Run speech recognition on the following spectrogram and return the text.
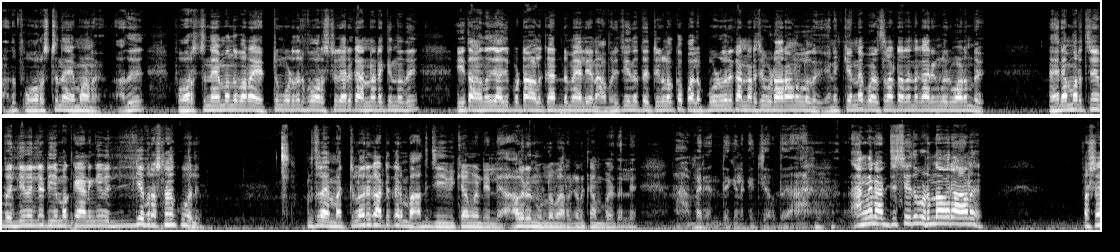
അത് ഫോറസ്റ്റ് നിയമമാണ്. അത് ഫോറസ്റ്റ് നിയമം എന്ന് പറഞ്ഞാൽ ഏറ്റവും കൂടുതൽ ഫോറസ്റ്റുകാർ കണ്ണടയ്ക്കുന്നത് ഈ താഴ്ന്ന ജാതിപ്പെട്ട ആൾക്കാരുടെ മേലെയാണ്. അവർ ചെയ്യുന്ന തെറ്റുകളൊക്കെ പലപ്പോഴും ഒരു കണ്ണടച്ച് വിടാറാണുള്ളത്. എനിക്ക് തന്നെ പേഴ്സണലായിട്ട് അറിയുന്ന കാര്യങ്ങൾ ഒരുപാടുണ്ട്. നേരെ മറിച്ച് വലിയ വലിയ ടീമൊക്കെ ആണെങ്കിൽ വലിയ പ്രശ്നമാക്കുമല്ലോ മനസ്സിലായി? മറ്റുള്ളവർ കാട്ടിക്കരുമ്പോൾ അത് ജീവിക്കാൻ വേണ്ടിയില്ല? അവരൊന്നുള്ള വിറകെടുക്കാൻ പോയതല്ലേ? അവരെന്തെങ്കിലുമൊക്കെ ചെറുത്. അങ്ങനെ അഡ്ജസ്റ്റ് ചെയ്ത് വിടുന്നവരാണ്. പക്ഷേ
